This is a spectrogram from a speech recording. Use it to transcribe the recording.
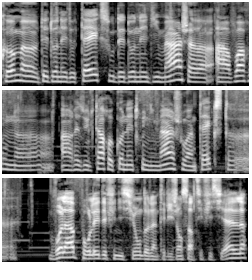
comme des données de texte ou des données d'image, à avoir une, un résultat, reconnaître une image ou un texte. Voilà pour les définitions de l'intelligence artificielle,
